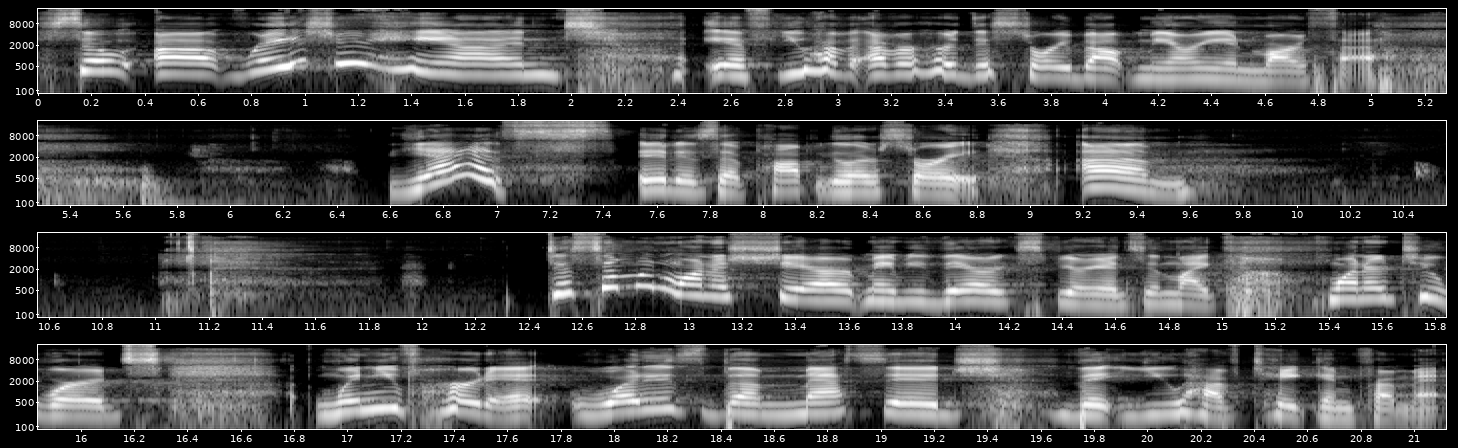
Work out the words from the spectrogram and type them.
So uh, raise your hand if you have ever heard this story about Mary and Martha. Yes, it is a popular story. Um, does someone want to share maybe their experience in like one or two words? When you've heard it, what is the message that you have taken from it,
